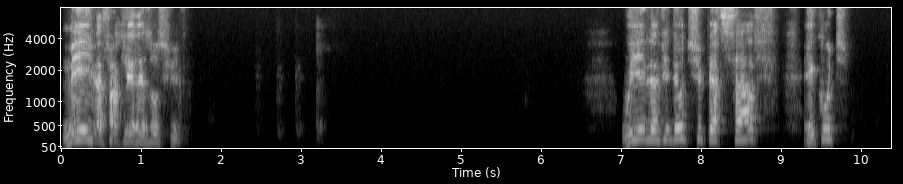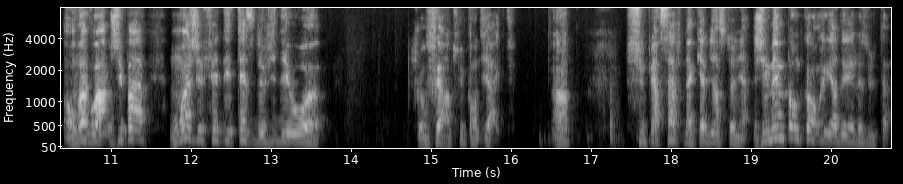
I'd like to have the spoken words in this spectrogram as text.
Mais il va falloir que les réseaux suivent. Oui, la vidéo de Super Saf. Écoute, on va voir. J'ai pas. Moi, j'ai fait des tests de vidéo. Euh, je vais vous faire un truc en direct. Hein Super Saf n'a qu'à bien se tenir. J'ai même pas encore regardé les résultats.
